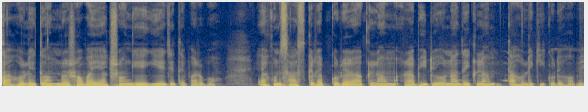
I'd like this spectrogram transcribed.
তাহলে তো আমরা সবাই একসঙ্গে এগিয়ে যেতে পারব। এখন সাবস্ক্রাইব করে রাখলাম আর ভিডিও না দেখলাম, তাহলে কি করে হবে?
